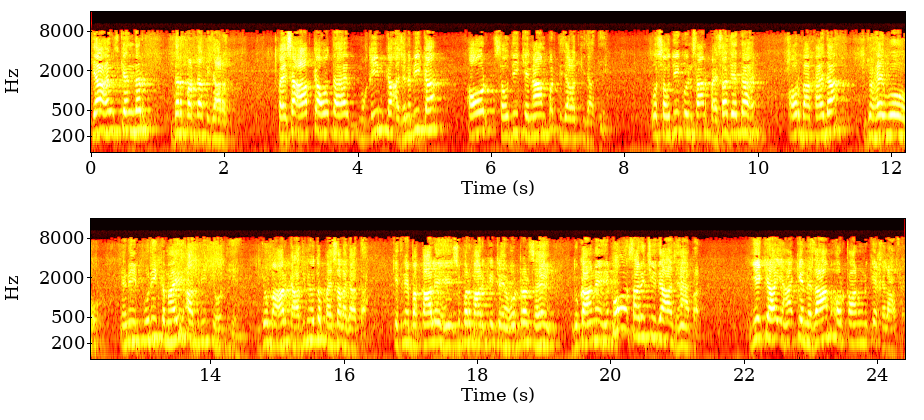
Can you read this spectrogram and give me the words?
کیا ہے اس کے اندر؟ در پردہ تجارت۔ پیسہ آپ کا ہوتا ہے، مقیم کا، اجنبی کا، اور سعودی کے نام پر تجارت کی جاتی ہے۔ وہ سعودی کو انسان پیسہ دیتا ہے اور باقاعدہ جو ہے وہ یعنی پوری کمائی آدمی کی ہوتی ہے۔ جو باہر کا آدمی ہو تو پیسہ لگاتا ہے۔ کتنے بکالے ہیں، سپر مارکیٹ ہیں ہوٹلس ہیں، دکانیں ہیں، بہت ساری چیزیں آج یہاں پر۔ یہ کیا یہاں کے نظام اور قانون کے خلاف ہے؟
